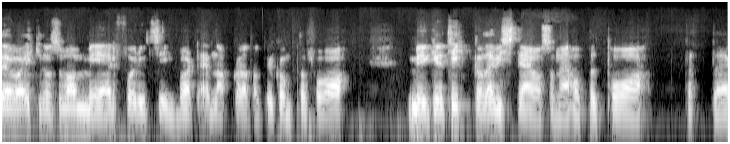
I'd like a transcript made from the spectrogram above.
det var ikke noe som var mer forutsigbart enn akkurat at vi kom til å få mye kritikk. Og det visste jeg også når jeg hoppet på dette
